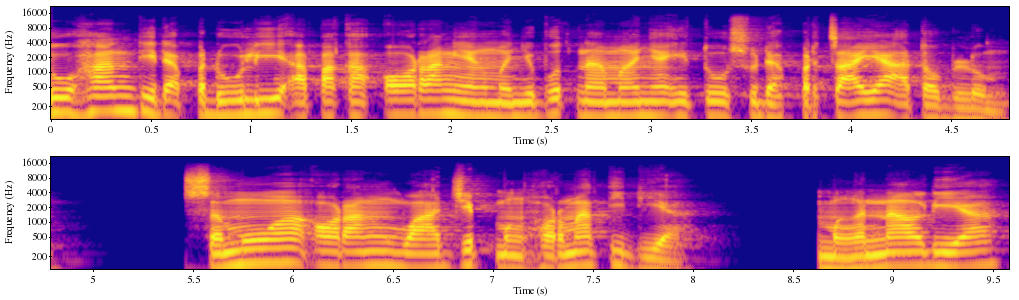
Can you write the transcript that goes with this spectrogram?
Tuhan tidak peduli apakah orang yang menyebut namanya itu sudah percaya atau belum. Semua orang wajib menghormati dia, mengenal dia,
